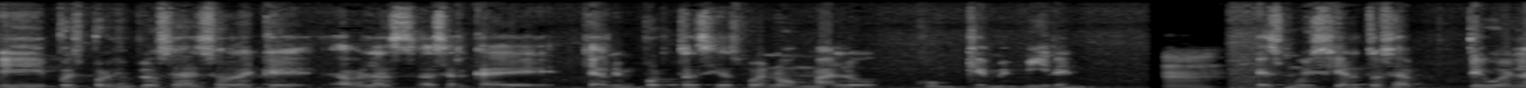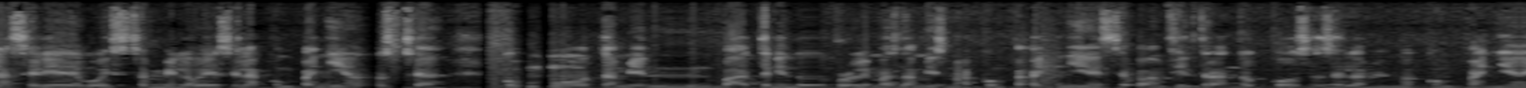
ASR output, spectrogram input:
Y pues, por ejemplo, o sea, eso de que hablas acerca de, ya no importa si es bueno o malo, con que me miren, Mm. Es muy cierto, o sea, digo, en la serie de Voice también lo ves, en la compañía, o sea, como también va teniendo problemas la misma compañía, se van filtrando cosas de la misma compañía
